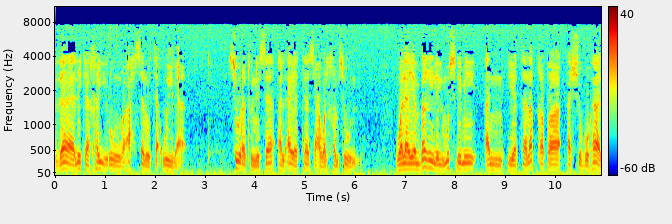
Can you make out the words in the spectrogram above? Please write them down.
ذلك خير وأحسن تأويلا سورة النساء الآية التاسعة والخمسون ولا ينبغي للمسلم أن يتلقط الشبهات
